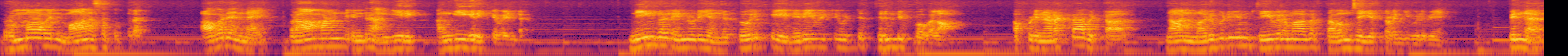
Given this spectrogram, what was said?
பிரம்மாவின் மானசபுத்திரர் அவர் என்னை பிராமணன் என்று அங்கீகரி அங்கீகரிக்க வேண்டும். நீங்கள் என்னுடைய இந்த கோரிக்கையை நிறைவேற்றிவிட்டு திரும்பி போகலாம். அப்படி நடக்காவிட்டால் நான் மறுபடியும் தீவிரமாக தவம் செய்ய தொடங்கி விடுவேன் பின்னர்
